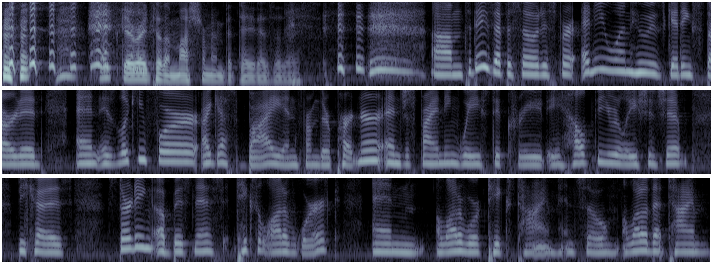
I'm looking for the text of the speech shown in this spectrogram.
Let's get right to the mushroom and potatoes of this. um, today's episode is for anyone who is getting started and is looking for, I guess, buy in from their partner and just finding ways to create a healthy relationship because starting a business takes a lot of work and a lot of work takes time. And so a lot of that time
